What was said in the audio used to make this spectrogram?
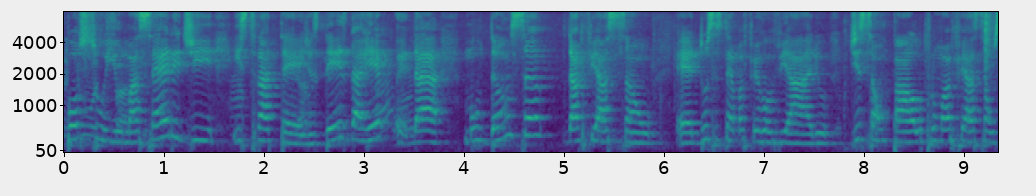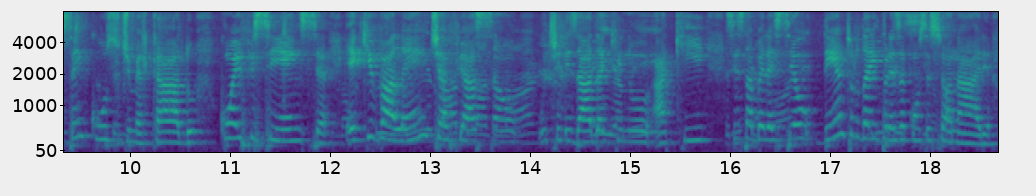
possui uma série de estratégias, desde a re- da mudança da fiação é, do sistema ferroviário de São Paulo para uma fiação sem custo de mercado, com eficiência equivalente à fiação utilizada aqui, no, aqui. Se estabeleceu dentro da empresa concessionária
